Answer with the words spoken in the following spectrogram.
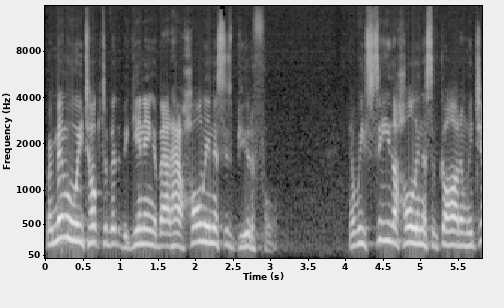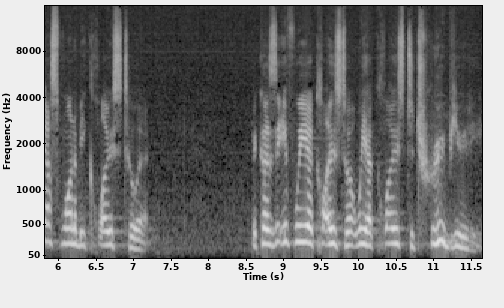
Remember, we talked about at the beginning about how holiness is beautiful. And we see the holiness of God and we just want to be close to it. Because if we are close to it, we are close to true beauty.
